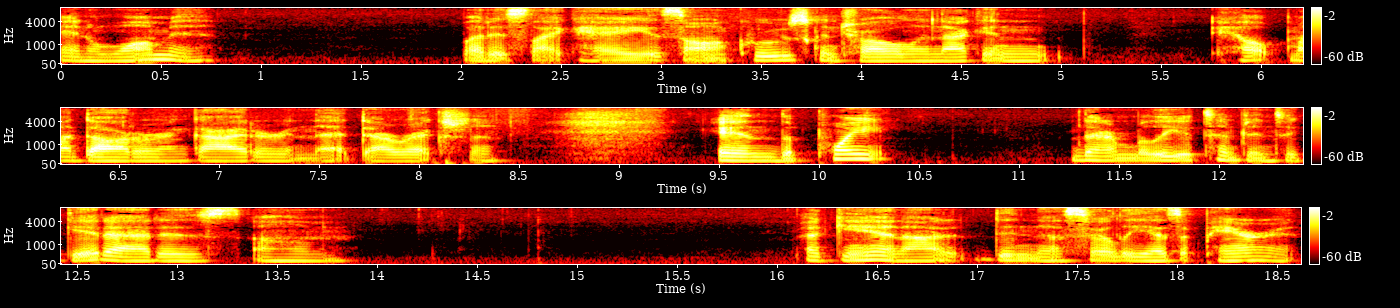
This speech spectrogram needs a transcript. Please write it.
and a woman. But it's like, hey, it's on cruise control, and I can help my daughter and guide her in that direction. And the point that I'm really attempting to get at is um, again, I didn't necessarily, as a parent,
